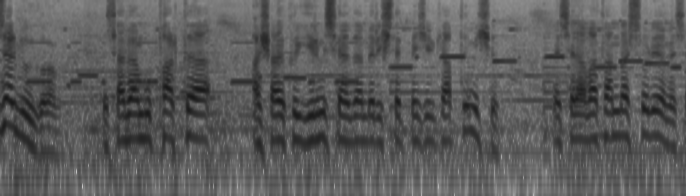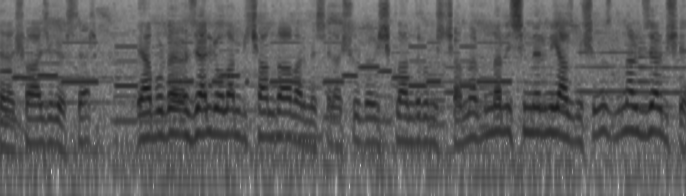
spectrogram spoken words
güzel bir uygulama. Mesela ben bu parkta aşağı yukarı 20 seneden beri işletmecilik yaptığım için mesela vatandaş soruyor mesela şu ağacı göster. Ya burada özelliği olan bir çam daha var mesela. Şurada ışıklandırılmış çamlar. Bunların isimlerini yazmışsınız. Bunlar güzel bir şey.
